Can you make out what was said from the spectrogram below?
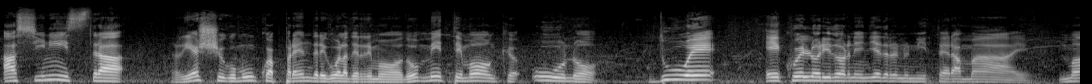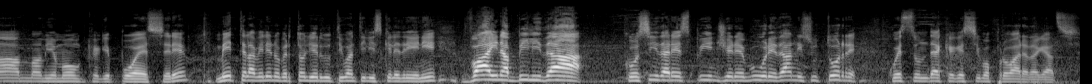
a sinistra, riesce comunque a prendere quella terremoto. Mette Monk 1, 2 e quello ritorna indietro e non hitterà mai. Mamma mia Monk che può essere. Mette la veleno per togliere tutti quanti gli scheletrini. Va in abilità Così da respingere pure danni su torre. Questo è un deck che si può provare ragazzi.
